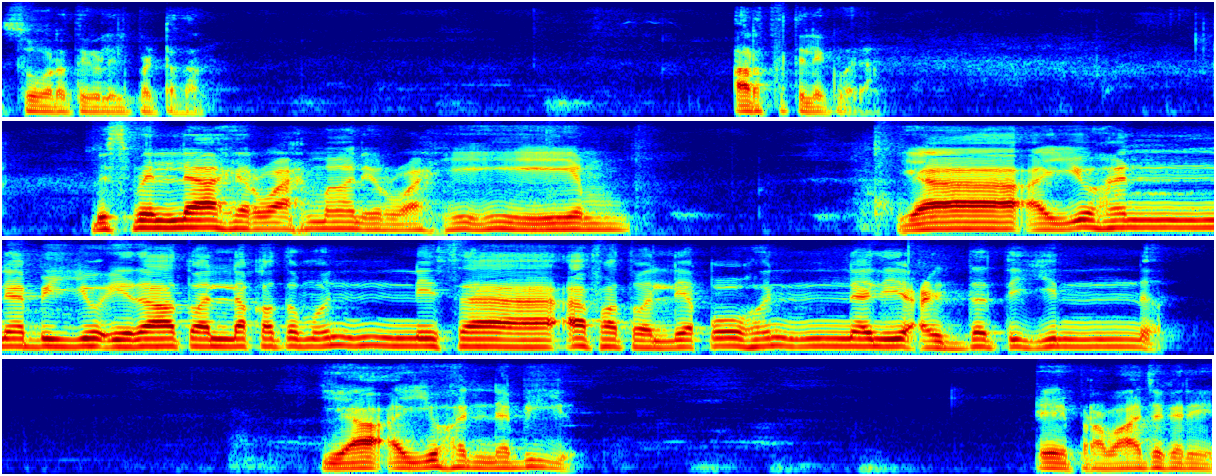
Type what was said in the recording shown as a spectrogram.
സൂറത്തുകളിൽപ്പെട്ടതാണ്. അർത്ഥത്തിലേക്ക് വരാം ബിസ്മില്ലാഹി റഹ്മാൻ റഹീം يا أيها النبي إذا طلقتم النساء فطلقوهن لعدتهن يا أيها النبي ഏ പ്രവാചകരെ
